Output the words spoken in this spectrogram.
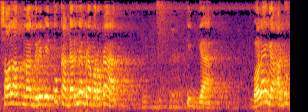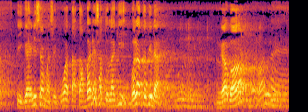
Sholat maghrib itu kadarnya berapa rakaat? Tiga. Boleh nggak? Aduh, tiga ini saya masih kuat. Tak tambah deh satu lagi. Boleh atau tidak? Enggak, boh? Boleh.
